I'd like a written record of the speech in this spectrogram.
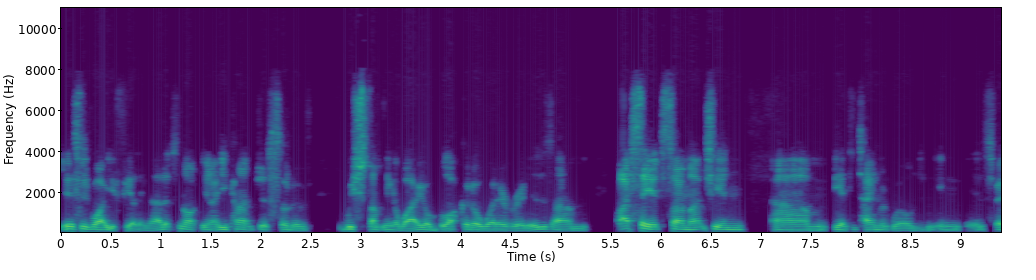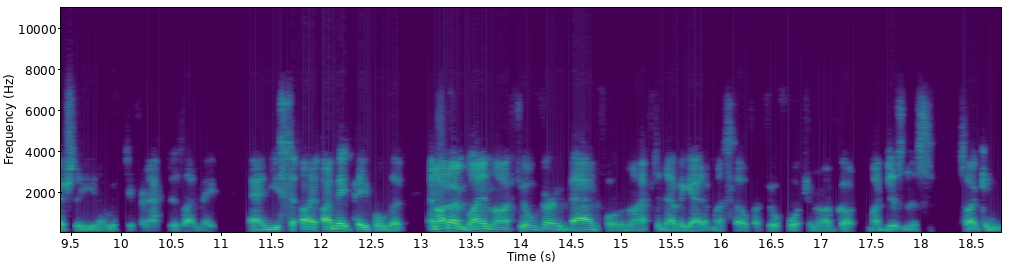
this is why you're feeling that. It's not, you know, you can't just sort of wish something away or block it or whatever it is. Um, I see it so much in um, the entertainment world, in, especially you know with different actors I meet, and you I, I meet people that, and I don't blame them. I feel very bad for them, and I have to navigate it myself. I feel fortunate I've got my business, so I can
